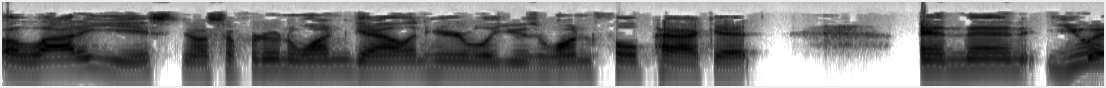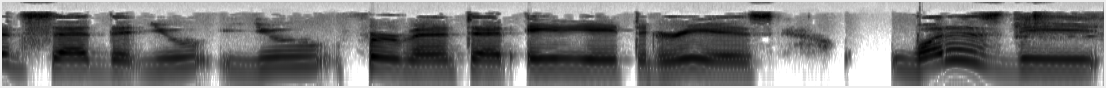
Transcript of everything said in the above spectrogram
a lot of yeast. You know, so if we're doing one gallon here, we'll use one full packet. And then you had said that you you ferment at 88 degrees. What is the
